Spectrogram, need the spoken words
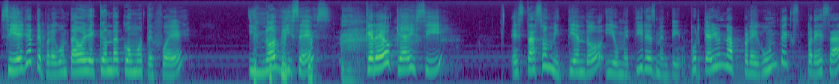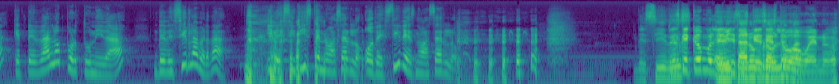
Si ella te pregunta, oye, ¿qué onda? ¿Cómo te fue? Y no dices, creo que ahí sí estás omitiendo y omitir es mentir. Porque hay una pregunta expresa que te da la oportunidad de decir la verdad. Y decidiste no hacerlo. O decides no hacerlo. Decides es que, ¿cómo le dices evitar que un sí problema. estuvo bueno?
